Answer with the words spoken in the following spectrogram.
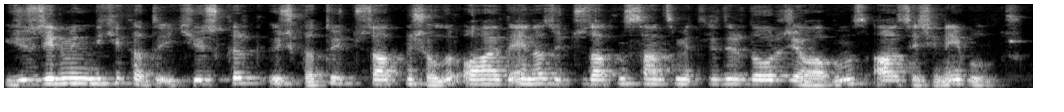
120'nin iki katı 240, 3 katı 360 olur. O halde en az 360 santimetredir doğru cevabımız A seçeneği bulunur.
